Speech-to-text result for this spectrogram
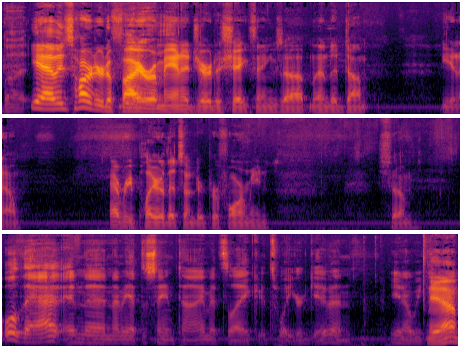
but yeah it's harder to fire yeah. a manager to shake things up than to dump you know every player that's underperforming so well, that, and then I mean, at the same time, it's like it's what you're given. You know, we can't, yeah.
